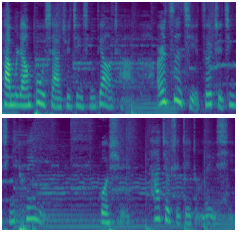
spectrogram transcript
他们让部下去进行调查，而自己则只进行推理。或许他就是这种类型。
